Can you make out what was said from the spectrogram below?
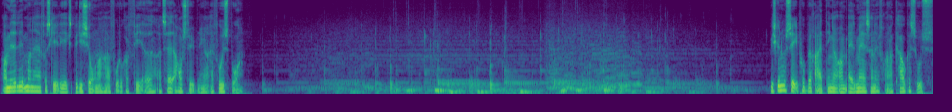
og medlemmerne af forskellige ekspeditioner har fotograferet og taget afstøbninger af fodspor. Vi skal nu se på beretninger om almasserne fra Kaukasus.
